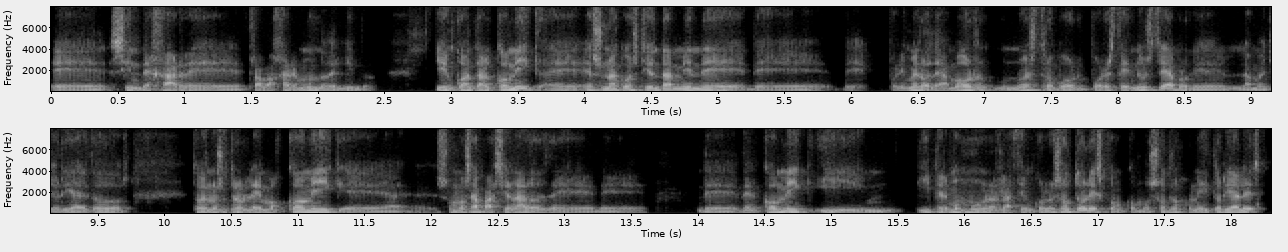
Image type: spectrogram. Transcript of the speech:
eh, sin dejar de trabajar el mundo del libro. Y en cuanto al cómic, eh, es una cuestión también de, primero, de amor nuestro por, por, esta industria, porque la mayoría de todos, todos nosotros leemos cómic, somos apasionados de del cómic y, tenemos muy buena relación con los autores, con, vosotros, con editoriales,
